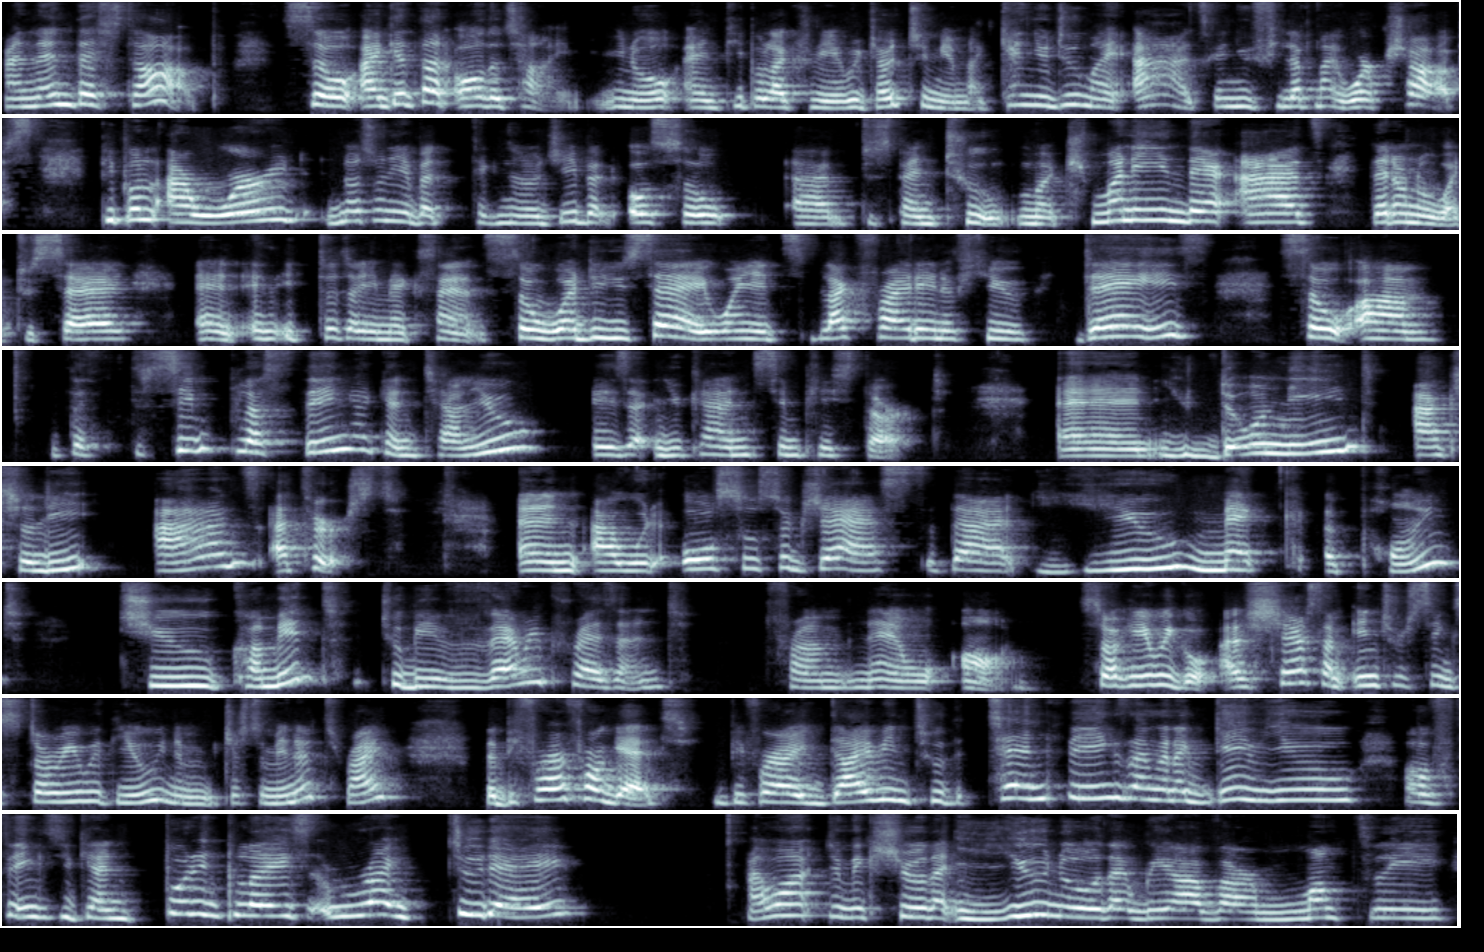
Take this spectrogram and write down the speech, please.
and then they stop. So i get that all the time you know and people actually reach out to me. I'm like can you do my ads? Can you fill up my workshops? People are worried not only about technology but also uh, to spend too much money in their ads. They don't know what to say and, and it totally makes sense. So what do you say when it's black friday in a few days? So um, the, the simplest thing I can tell you is that you can simply start, and you don't need actually ads at first. And I would also suggest that you make a point to commit to be very present from now on. So here we go. I'll share some interesting story with you in just a minute, right? But before I forget, before I dive into the 10 things I'm going to give you of things you can put in place right today, I want to make sure that you know that we have our monthly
